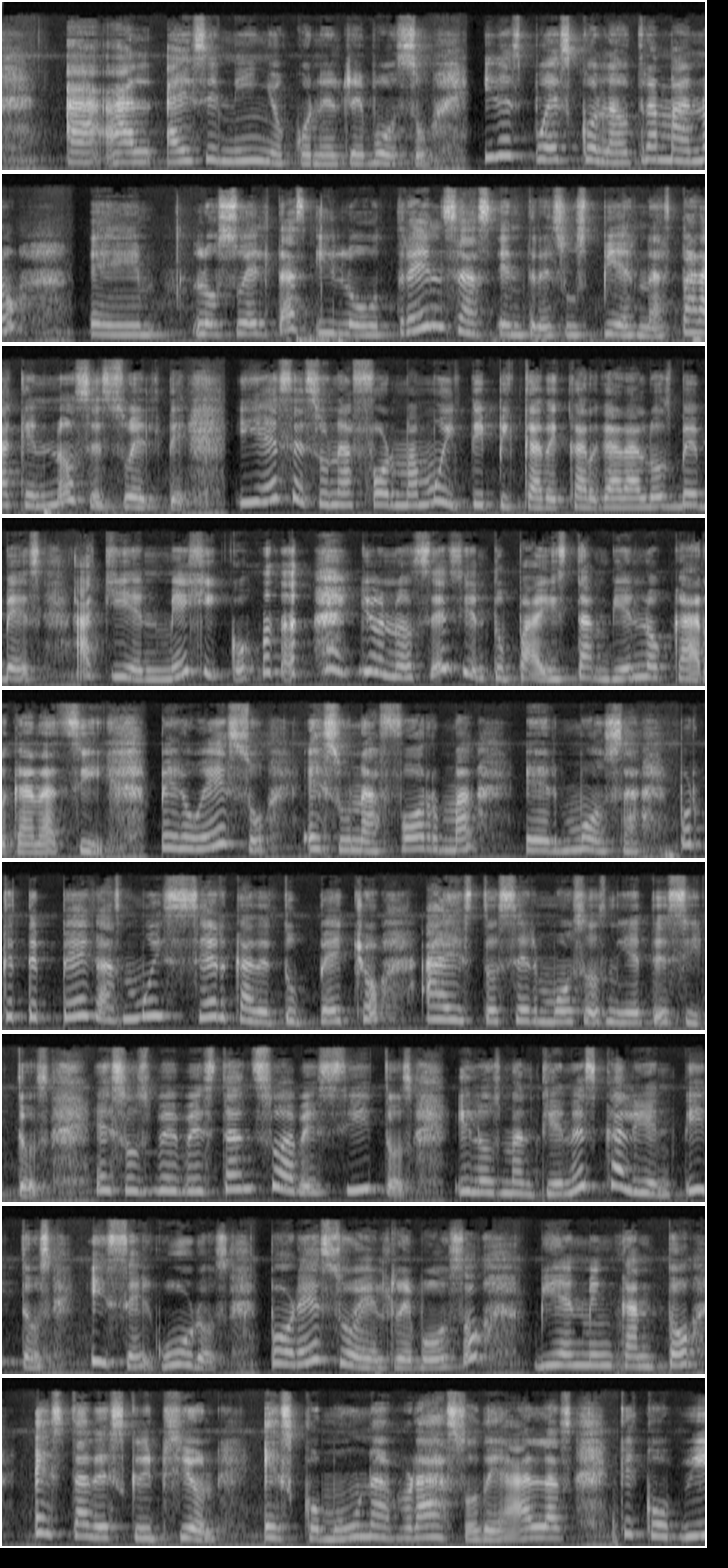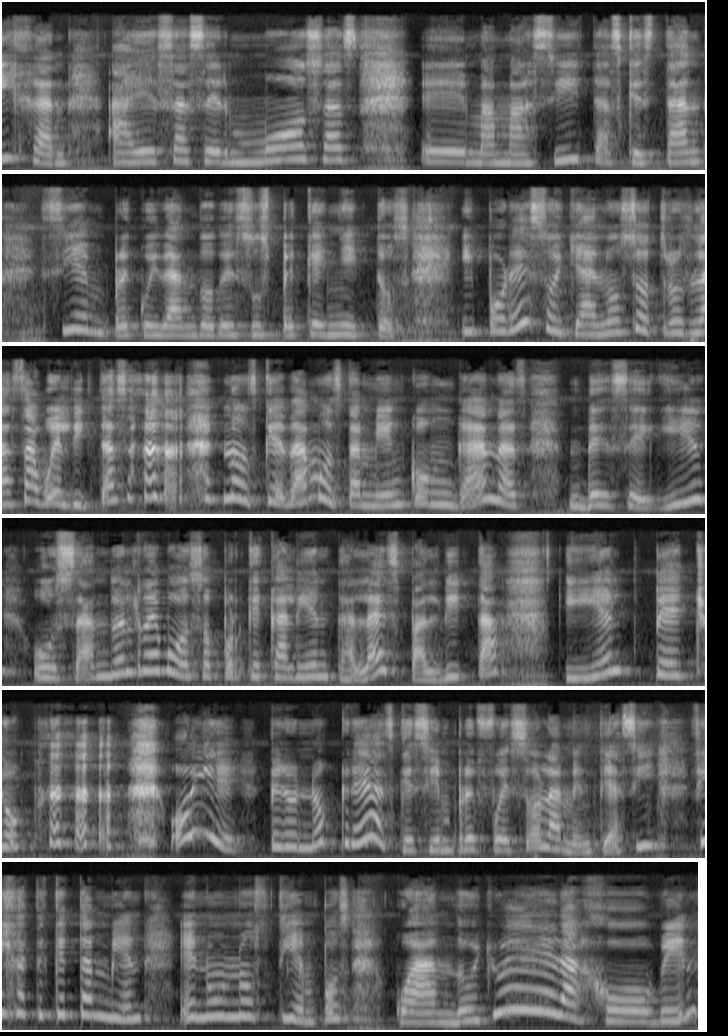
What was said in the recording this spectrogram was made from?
a, ese niño con el rebozo y después con la otra mano eh, lo sueltas y lo trenzas entre sus piernas para que no se suelte. Y esa es una forma muy típica de cargar a los bebés aquí en México. Yo no sé si en tu país también lo cargan así, pero eso es una forma hermosa porque te pegas muy cerca de tu pecho a estos hermosos nietecitos, esos bebés tan suaves y los mantienes calientitos seguros. Por eso el rebozo, bien me encantó esta descripción. Es como un abrazo de alas que cobijan a esas hermosas eh, mamacitas que están siempre cuidando de sus pequeñitos. Y por eso ya nosotros las abuelitas nos quedamos también con ganas de seguir usando el rebozo porque calienta la espaldita y el pecho. Oye, pero no creas que siempre fue solamente así. Fíjate que también en unos tiempos, cuando yo era joven,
